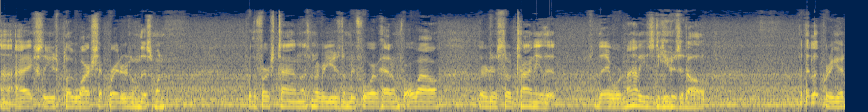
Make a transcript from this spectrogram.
Uh, I actually use plug wire separators on this one for the first time. I've never used them before. I've had them for a while. They're just so tiny that they were not easy to use at all. But they look pretty good.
